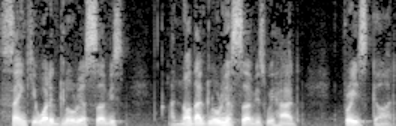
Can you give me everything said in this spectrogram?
Thank you. What a glorious service. Another glorious service we had. Praise God.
